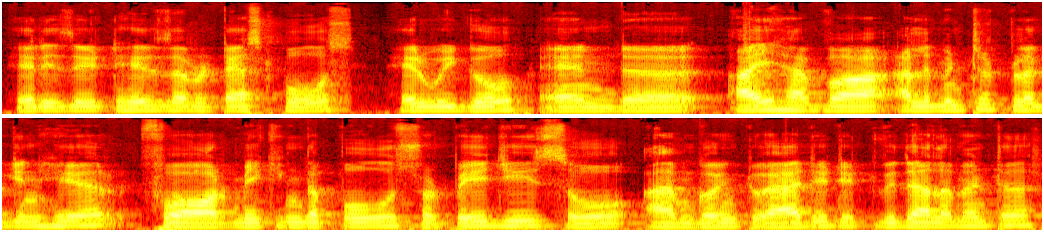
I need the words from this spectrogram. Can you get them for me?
Here is it. Here is our test post here we go. And uh, I have a Elementor plugin here for making the posts or pages. So I'm going to edit it with Elementor.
